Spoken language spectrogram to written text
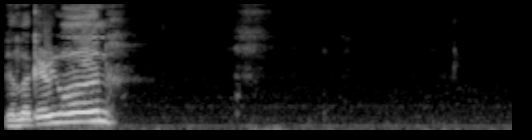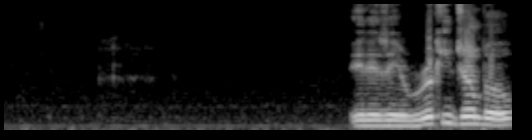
Good luck, everyone. It is a rookie jumbo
